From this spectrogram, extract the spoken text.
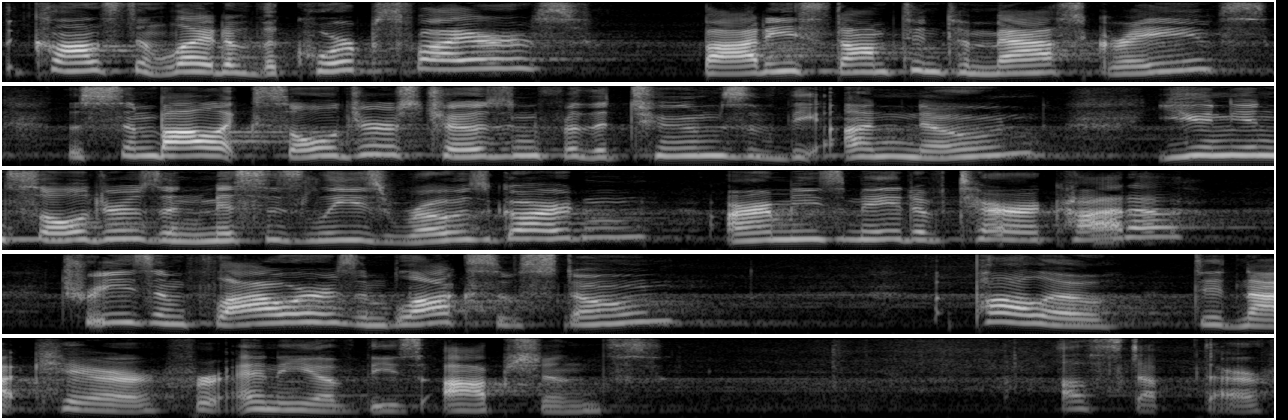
the constant light of the corpse fires, bodies stomped into mass graves, the symbolic soldiers chosen for the tombs of the unknown, Union soldiers in Mrs. Lee's rose garden, armies made of terracotta, trees and flowers and blocks of stone. Apollo, did not care for any of these options. I'll stop there.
